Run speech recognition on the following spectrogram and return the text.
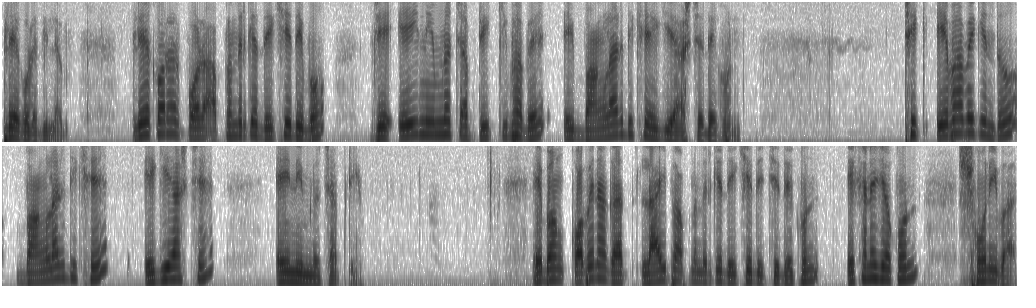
প্লে করে দিলাম। প্লে করার পর আপনাদেরকে দেখিয়ে দেব যে এই নিম্নচাপটি কীভাবে এই বাংলার দিকে এগিয়ে আসছে। দেখুন। ঠিক এভাবে কিন্তু বাংলার দিকে এগিয়ে আসছে এই নিম্নচাপটি এবং কবে নাগাদ লাইভ আপনাদেরকে দেখিয়ে দিচ্ছি। দেখুন, এখানে যখন শনিবার,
